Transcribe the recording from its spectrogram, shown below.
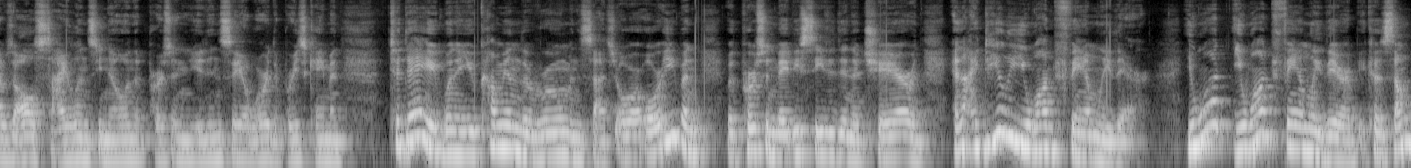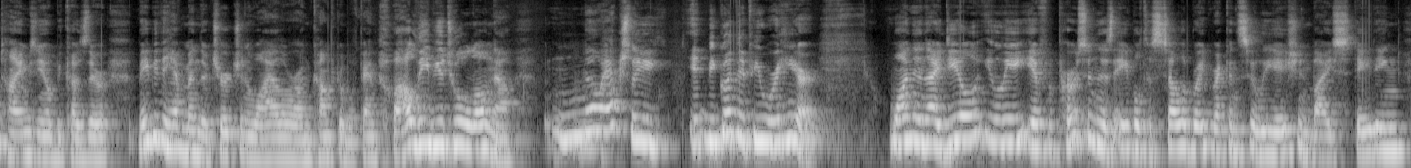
was all silence, you know, and the person you didn't say a word. The priest came in. Today, when you come in the room and such, or or even the person maybe seated in a chair, and and ideally you want family there. You want you want family there because sometimes you know because they're maybe they haven't been to church in a while or uncomfortable family. Well, I'll leave you two alone now. No, actually, it'd be good if you were here. One, and ideally, if a person is able to celebrate reconciliation by stating,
